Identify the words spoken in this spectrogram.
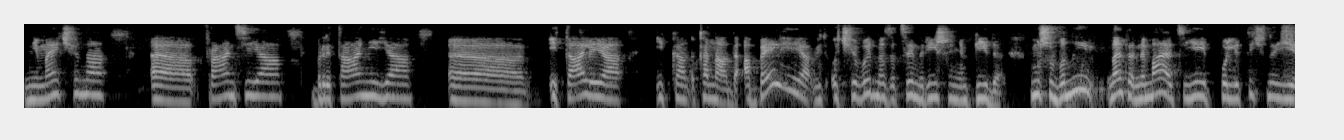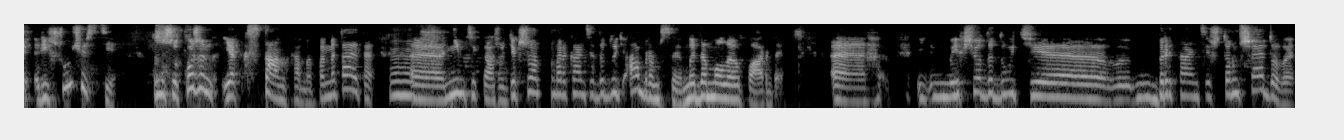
Німеччина, е, Франція, Британія, е, Італія. І Канада, а Бельгія від очевидно за цим рішенням піде, тому що вони знаєте, не мають цієї політичної рішучості, тому що кожен як з танками, пам'ятаєте, мгм. Е, німці кажуть: якщо американці дадуть Абрамси, ми дамо леопарди. Е, якщо дадуть е, британці штормшедови,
